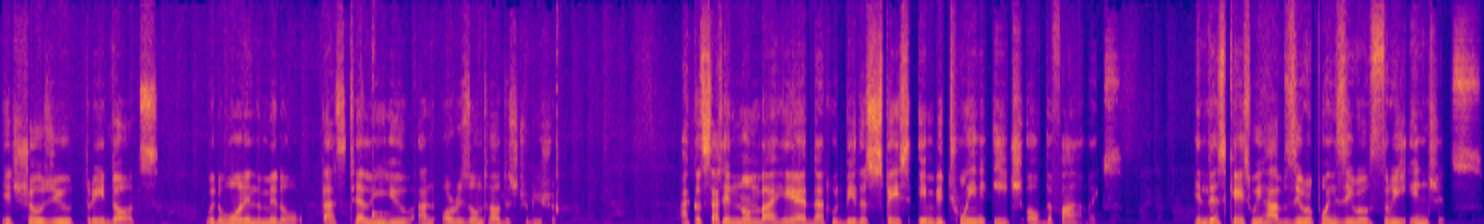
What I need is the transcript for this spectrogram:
It shows you three dots with one in the middle. That's telling you an horizontal distribution. I could set a number here that would be the space in between each of the filings. In this case, we have 0.03 inches.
